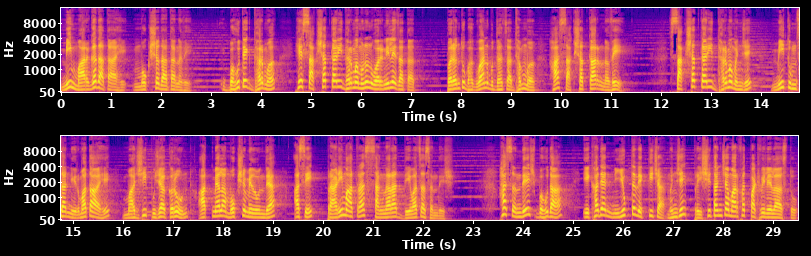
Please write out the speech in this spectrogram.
मी मार्गदाता आहे मोक्षदाता नव्हे. बहुतेक धर्म हे साक्षात्कारी धर्म म्हणून वर्णिले जातात परंतु भगवान बुद्धाचा धम्म हा साक्षात्कार नव्हे. साक्षात्कारी धर्म म्हणजे मी तुमचा निर्माता आहे माझी पूजा करून आत्म्याला मोक्ष मिळवून द्या असे प्राणीमात्रास सांगणारा देवाचा संदेश. हा संदेश बहुधा एखाद्या नियुक्त व्यक्तीच्या म्हणजे प्रेषितांच्या मार्फत पाठविलेला असतो.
